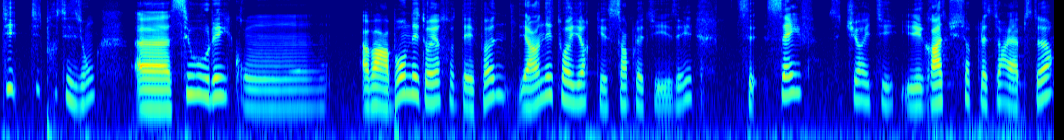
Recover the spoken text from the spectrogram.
petite, petite précision. Euh, si vous voulez qu'on avoir un bon nettoyeur sur le téléphone, il y a un nettoyeur qui est simple à utiliser. C'est Safe Security. Il est gratuit sur Play Store et App Store.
